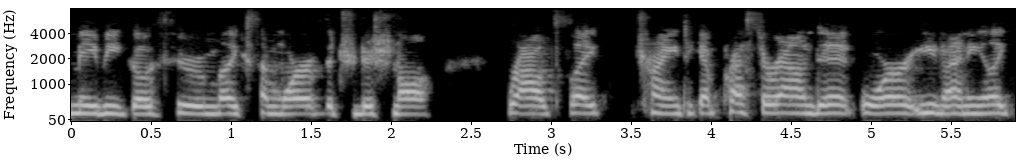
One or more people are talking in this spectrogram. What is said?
maybe go through like some more of the traditional routes, like trying to get press around it or, you know, any like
